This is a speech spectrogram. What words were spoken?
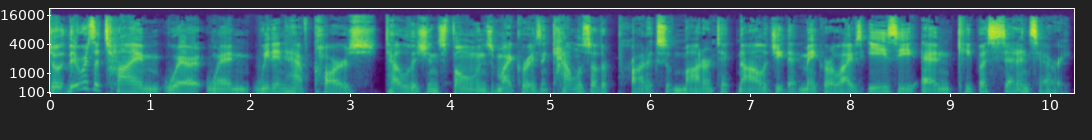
So there was a time where when we didn't have cars, televisions, phones, microwaves, and countless other products of modern technology that make our lives easy and keep us sedentary.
